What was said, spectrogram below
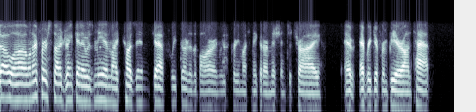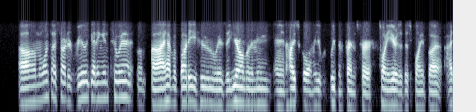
So uh, when I first started drinking, it was me and my cousin Jeff. We'd go to the bar and we'd pretty much make it our mission to try every different beer on tap. Um, and once I started really getting into it, um, I have a buddy who is a year older than me in high school, and we we've been friends for 20 years at this point. But I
